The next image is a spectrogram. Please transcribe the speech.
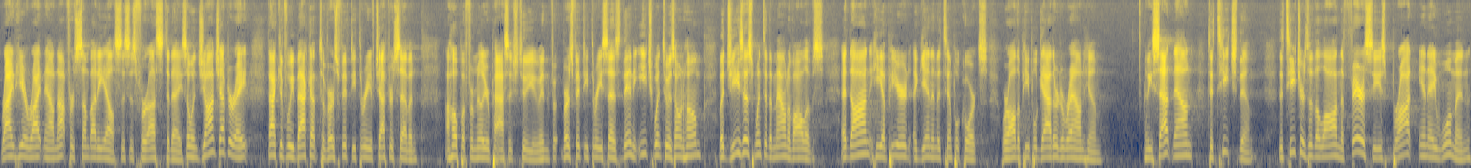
right here, right now, not for somebody else. This is for us today. So in John chapter 8, in fact, if we back up to verse 53 of chapter 7, I hope, a familiar passage to you. In f- verse 53 says, Then each went to his own home, but Jesus went to the Mount of Olives. At dawn, he appeared again in the temple courts, where all the people gathered around him. And he sat down to teach them. The teachers of the law and the Pharisees brought in a woman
